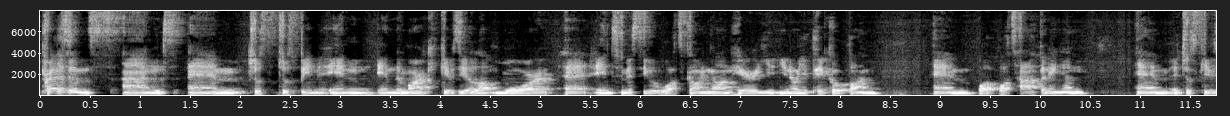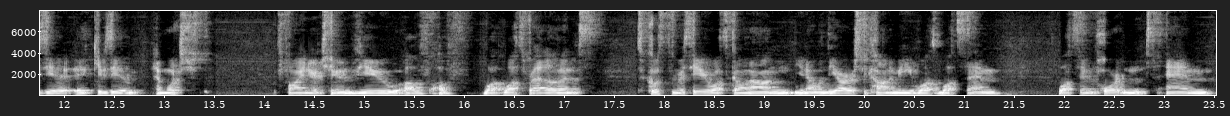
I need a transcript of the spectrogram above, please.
presence and um, just just being in in the market gives you a lot more uh, intimacy with what's going on here. You, you know, you pick up on um, what, what's happening, and um, it just gives you it gives you a, a much finer tuned view of of what, what's relevant to customers here, what's going on, you know, in the Irish economy, what what's um what's important, um,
